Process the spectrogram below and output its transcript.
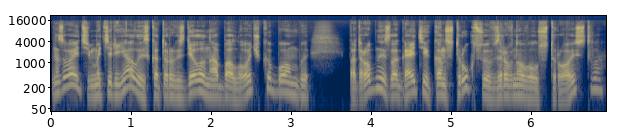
Называете материалы, из которых сделана оболочка бомбы. Подробно излагаете конструкцию взрывного устройства,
